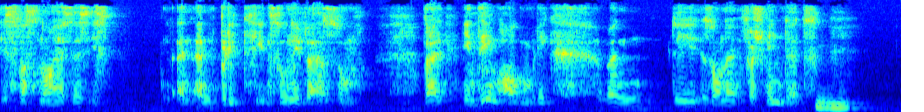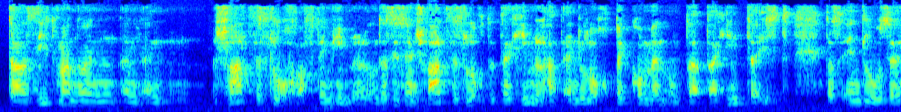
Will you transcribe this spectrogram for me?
ist was Neues, es ist ein, ein Blick ins Universum. Weil in dem Augenblick, wenn die Sonne verschwindet, mhm. da sieht man ein, ein, ein schwarzes Loch auf dem Himmel. Und das ist ein schwarzes Loch. Der Himmel hat ein Loch bekommen und da, dahinter ist das endlose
